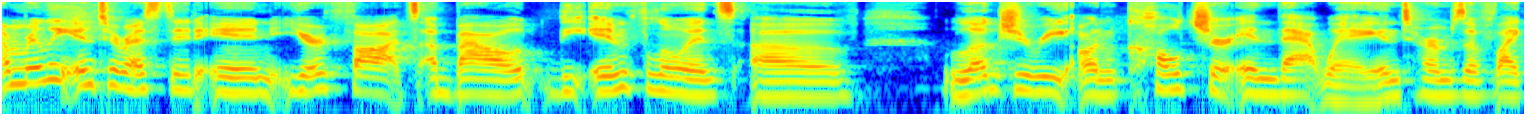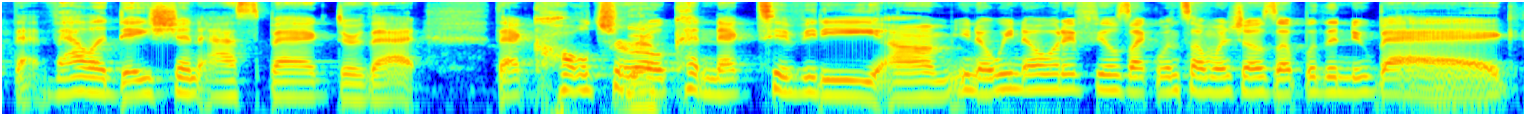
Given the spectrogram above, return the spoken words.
I'm really interested in your thoughts about the influence of luxury on culture in that way in terms of like that validation aspect or that that cultural yeah. connectivity. Um you know we know what it feels like when someone shows up with a new bag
